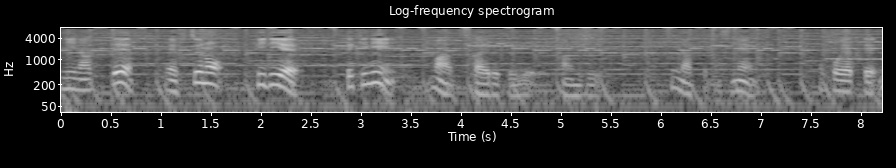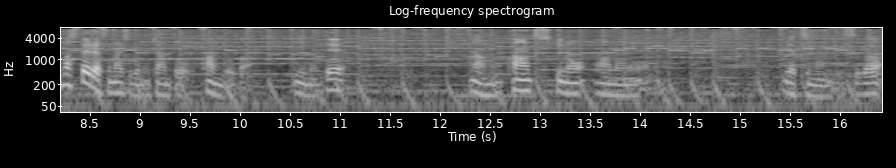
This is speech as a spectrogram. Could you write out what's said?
になって、え普通の PDA 的に、まあ、使えるという感じになってますね。こうやって、まあ、スタイラスなしでもちゃんと感度がいいので、あの、感圧式の、あの、やつなんですが、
